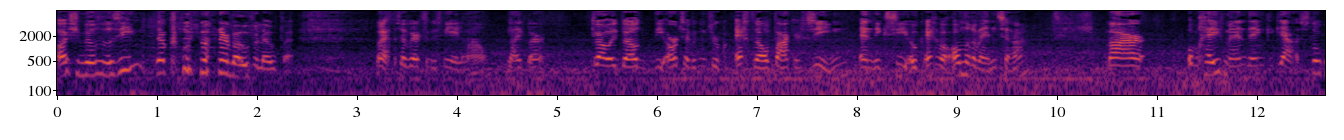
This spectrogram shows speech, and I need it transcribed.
Als je me wilt willen zien, dan kom je maar naar boven lopen. Maar ja, zo werkt het dus niet helemaal, blijkbaar. Terwijl ik wel, die arts heb ik natuurlijk echt wel een paar keer gezien. En ik zie ook echt wel andere mensen. Maar op een gegeven moment denk ik, ja, stop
